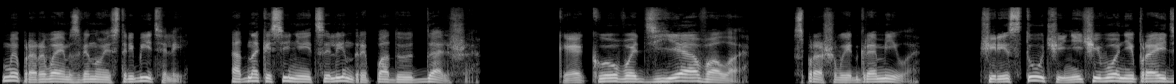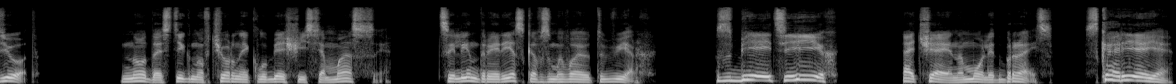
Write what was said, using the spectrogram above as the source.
Мы прорываем звено истребителей, Однако синие цилиндры падают дальше. «Какого дьявола?» — спрашивает Громила. «Через тучи ничего не пройдет». Но, достигнув черной клубящейся массы, цилиндры резко взмывают вверх. «Сбейте их!» — отчаянно молит Брайс. «Скорее!»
